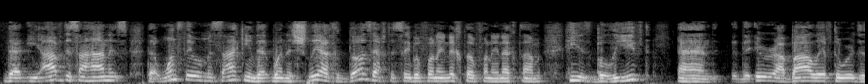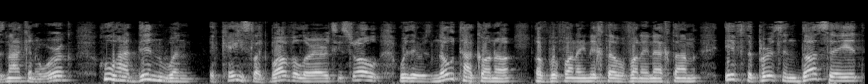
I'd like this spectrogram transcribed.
that Iav Sahanis, that once they were masaking, that when a Shliach does have to say b'fanei nichta, b'fanei nechtam, he is believed, and the Ir Abal afterwards is not going to work. Who had din when a case like Bavel or Eretz Yisrael, where there is no takana of b'fanei nichta b'fanei nechtam. If the person does say it,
